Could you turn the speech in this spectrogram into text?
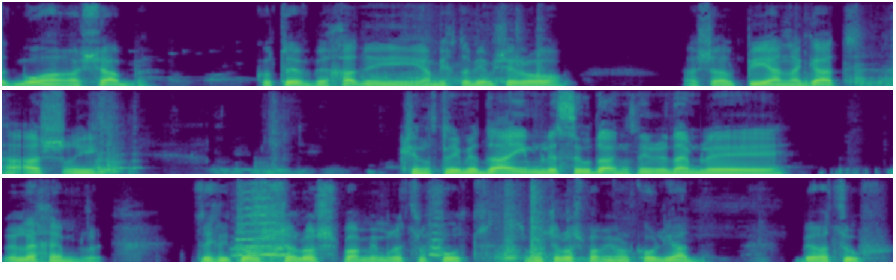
אדמו"ר הרש"ב כותב באחד מהמכתבים שלו, אשר על פי הנהגת האשרי, כשנותנים ידיים לסעודה, נותנים ידיים ל... ללחם, צריך ליטול שלוש פעמים רצופות, זאת אומרת שלוש פעמים על כל יד ברצוף.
